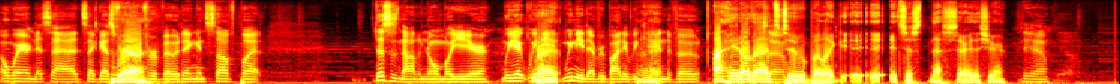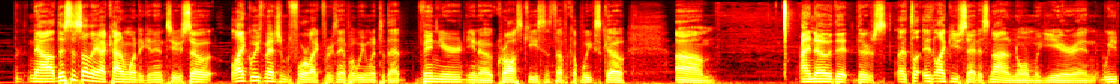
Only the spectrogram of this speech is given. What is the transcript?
awareness ads, I guess, for, Yeah. for voting and stuff. But this is not a normal year. We we Right. need we need everybody we Right. can to vote. I hate all the ads So- too, but like it, it's just necessary this year. Yeah. Now this is something I kind of want to get into. So, like we've mentioned before, like for example, we went to that vineyard, you know, Cross Keys and stuff a couple weeks ago. Um, I know that there's, it, like you said, it's not a normal year, and we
